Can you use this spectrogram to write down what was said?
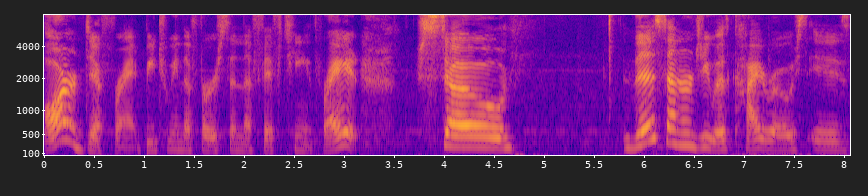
are different between the 1st and the 15th, right? So, this energy with Kairos is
